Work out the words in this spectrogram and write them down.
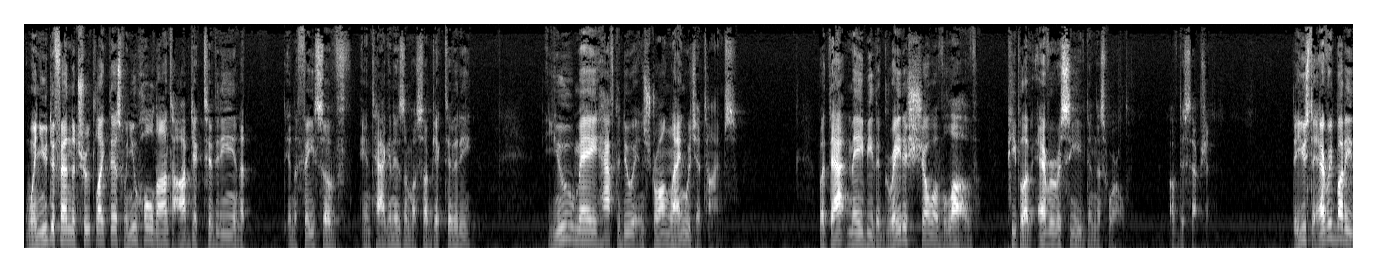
when you defend the truth like this, when you hold on to objectivity in, a, in the face of antagonism or subjectivity, you may have to do it in strong language at times. But that may be the greatest show of love people have ever received in this world of deception. They used to everybody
